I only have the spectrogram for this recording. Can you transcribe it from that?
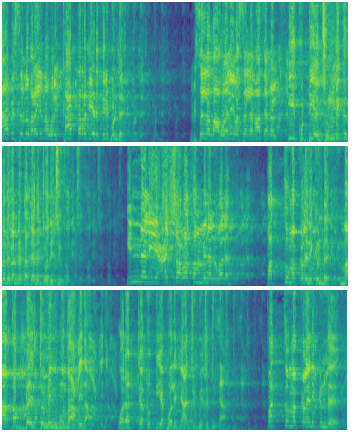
ഹാബിസ്. എന്ന് പറയുന്ന ഒരു കാട്ടറബി എടുത്തിരിപ്പുണ്ട്. നബി സല്ലല്ലാഹു അലൈഹി വസല്ലം തങ്ങൾ ഈ കുട്ടിയെ ചുംബിക്കുന്നത് കണ്ടിട്ട് അദ്ദേഹം ചോദിച്ചു ഇന്നലി പത്തു മക്കൾ എനിക്കുണ്ട്. മാ വാഹിദ. ഒരൊറ്റ കുട്ടിയെ പോലെ ഞാൻ ചുംബിച്ചിട്ടില്ല. പത്ത് മക്കൾ എനിക്കുണ്ട്.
